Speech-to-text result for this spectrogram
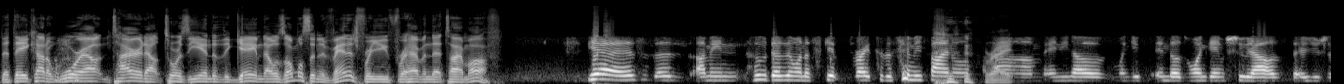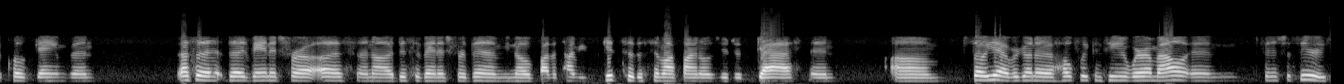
that they kind of wore out and tired out towards the end of the game. That was almost an advantage for you for having that time off. Yeah, this is, I mean, who doesn't want to skip right to the semifinals? right. Um, and you know, when you in those one game shootouts, they're usually close games, and that's a the advantage for us and a disadvantage for them. You know, by the time you get to the semifinals, you're just gassed, and um, so yeah, we're gonna hopefully continue to wear them out and finish the series.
